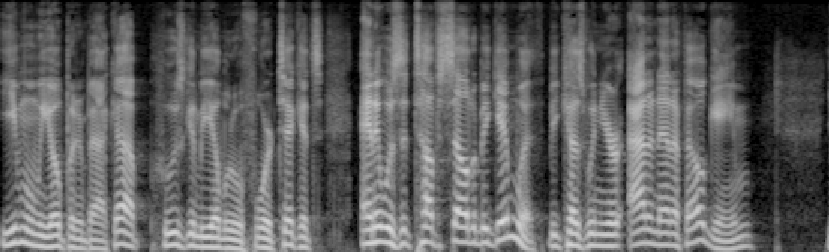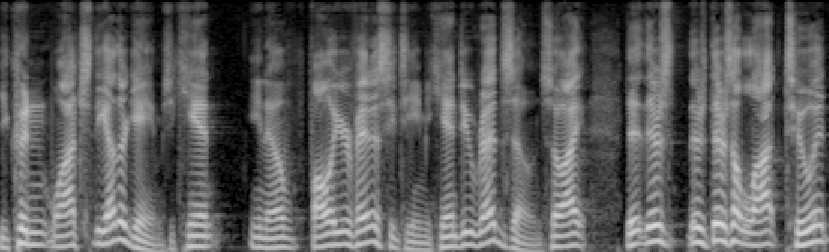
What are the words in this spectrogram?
even when we open it back up, who's going to be able to afford tickets? And it was a tough sell to begin with because when you're at an NFL game, you couldn't watch the other games. You can't, you know, follow your fantasy team. You can't do red zone. So I th- there's there's there's a lot to it,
